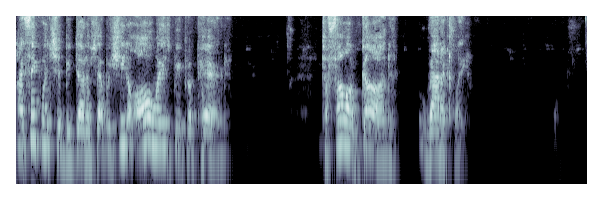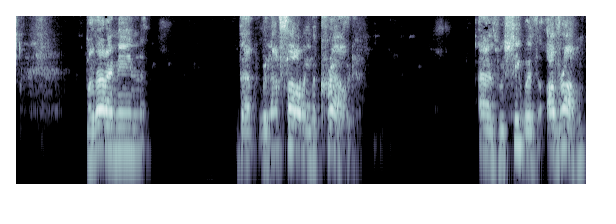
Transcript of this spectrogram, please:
I think what should be done is that we should always be prepared to follow God radically. By that I mean that we're not following the crowd. As we see with Avram,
